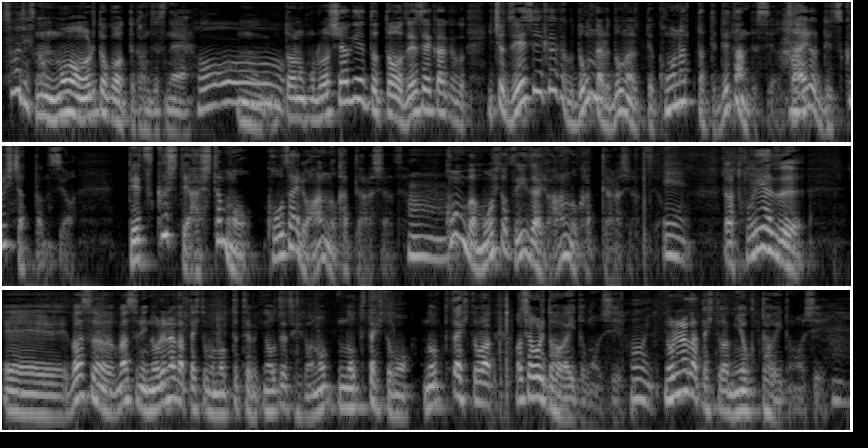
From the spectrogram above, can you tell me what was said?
そうですか、うん、もう降りとこうって感じですね。ほうん。と、あの、ロシアゲートと税制改革、一応税制改革どうなるどうなるってこうなったって出たんですよ。はい、材料出尽くしちゃったんですよ。出尽くして明日も好材料あんのかって話なんですよ。うん、今晩もう一ついい材料あんのかって話なんですよ。ええ、だからとりあえず、えー、バス、バスに乗れなかった人も乗ってて、乗ってた人も、乗ってた人も、乗ってた人は、私は降りた方がいいと思うし、はい、乗れなかった人は見送った方がいいと思うし、うん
